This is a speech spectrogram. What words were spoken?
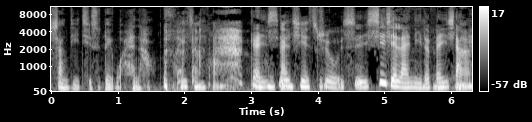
上帝其实对我很好，非常好，感谢感谢主，是谢谢兰妮的分享，嗯、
